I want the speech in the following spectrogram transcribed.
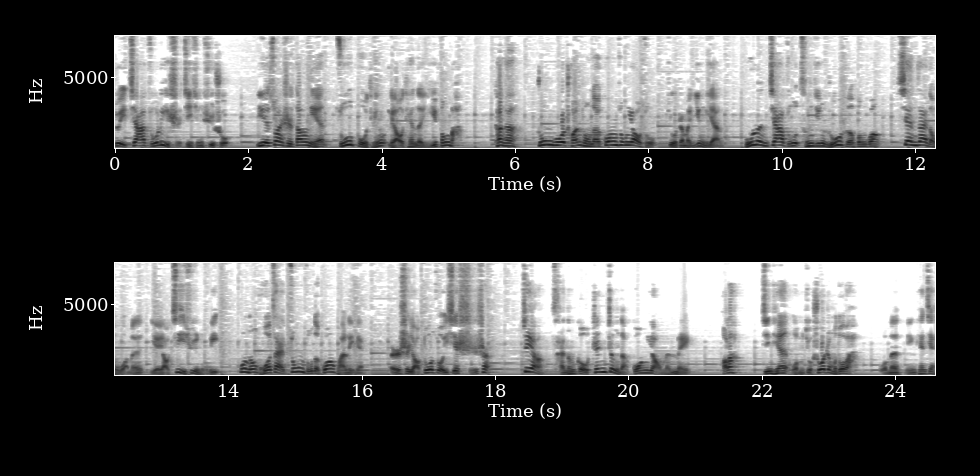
对家族历史进行叙述，也算是当年族谱亭聊天的遗风吧。看看中国传统的光宗耀祖就这么应验了。无论家族曾经如何风光。现在的我们也要继续努力，不能活在宗族的光环里面，而是要多做一些实事儿。这样才能够真正的光耀门楣。好了，今天我们就说这么多吧，我们明天见。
